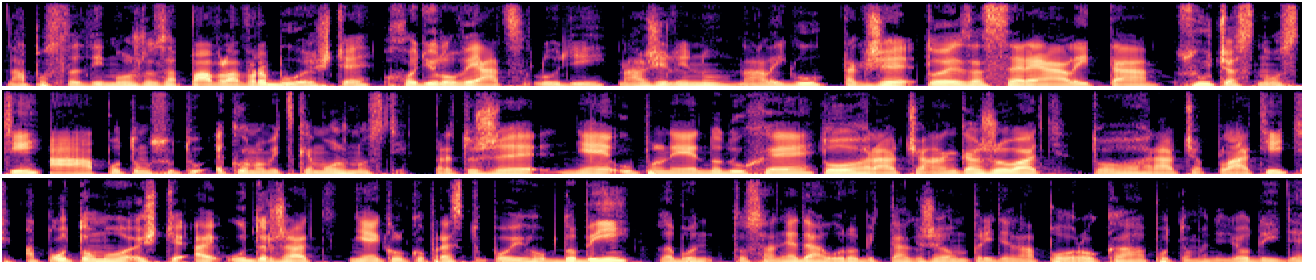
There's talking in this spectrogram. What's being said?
Naposledy možno za Pavla Vrbu ešte chodilo viac ľudí na Žilinu, na ligu. Takže to je zase realita realita súčasnosti a potom sú tu ekonomické možnosti. Pretože nie je úplne jednoduché toho hráča angažovať, toho hráča platiť a potom ho ešte aj udržať niekoľko prestupových období, lebo to sa nedá urobiť tak, že on príde na pol roka a potom hneď odíde.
